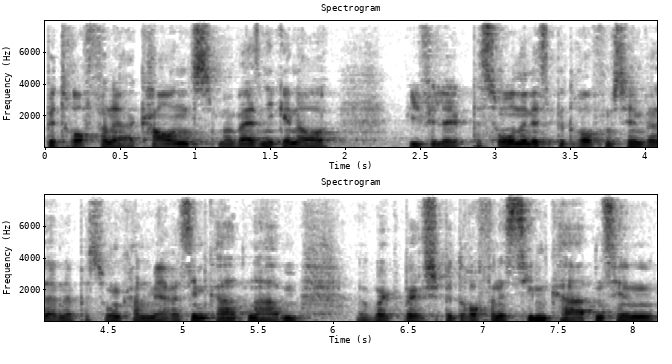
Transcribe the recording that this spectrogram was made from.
betroffene Accounts. Man weiß nicht genau, wie viele Personen jetzt betroffen sind, weil eine Person kann mehrere SIM-Karten haben. Aber betroffene SIM-Karten sind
